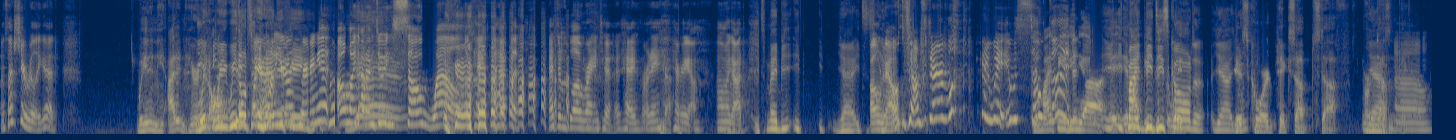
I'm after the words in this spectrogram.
That's actually really good. We didn't. he- I didn't hear it We- at all. we- we don't Oh, hear you're not hearing it? Oh my god, I'm doing so well. Okay, I have to, I I have to blow right into it. Okay, ready? Yeah. Here we go. Oh my god. It's maybe it. it yeah, it's. Oh no, it sounds terrible. Okay, wait, it was so might good. Be the, uh, It- it might be just the way Discord, yeah, you- Discord picks up stuff or Yeah. doesn't pick it up.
